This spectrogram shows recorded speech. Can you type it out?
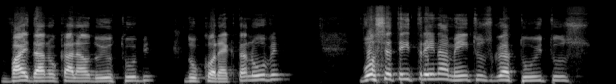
vai dar no canal do YouTube do Conecta Nuvem. Você tem treinamentos gratuitos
